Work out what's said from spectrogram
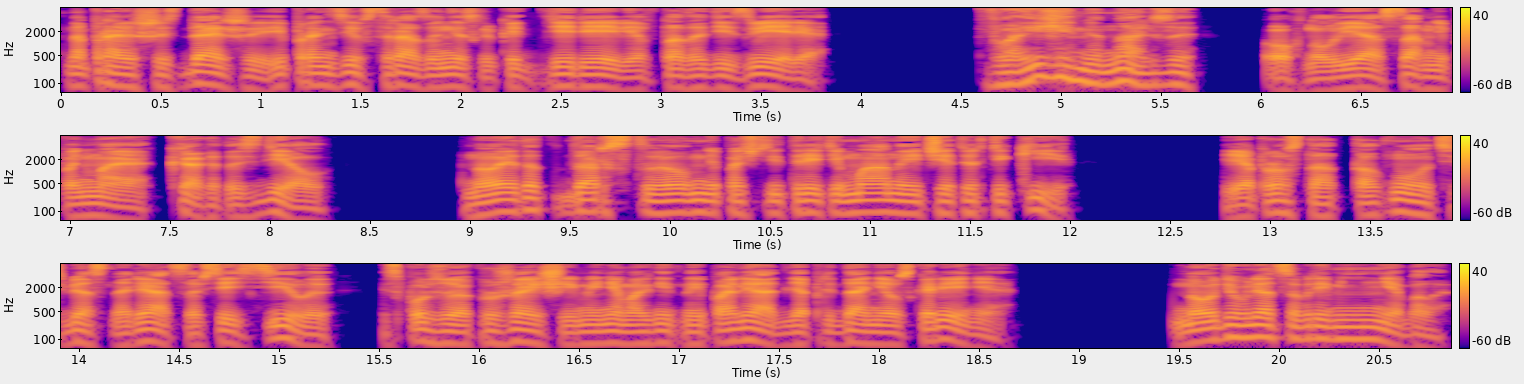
направившись дальше и пронзив сразу несколько деревьев позади зверя. «Во имя Нальзы!» — охнул я, сам не понимая, как это сделал. Но этот удар стоил мне почти трети маны и четверти ки. Я просто оттолкнул от себя снаряд со всей силы, используя окружающие меня магнитные поля для придания ускорения. Но удивляться времени не было.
